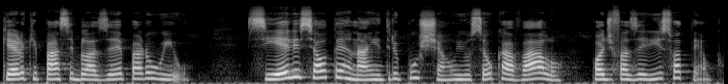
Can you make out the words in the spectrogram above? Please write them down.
Quero que passe Blazer para o Will. Se ele se alternar entre o puxão e o seu cavalo, pode fazer isso a tempo.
